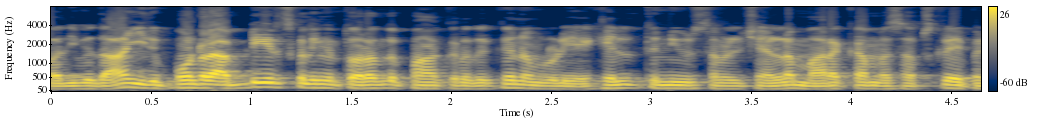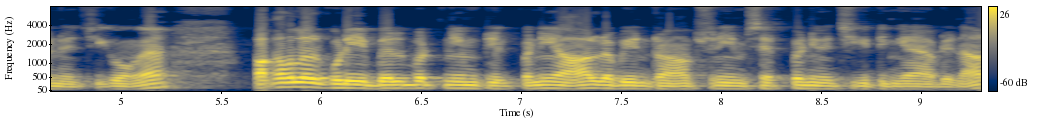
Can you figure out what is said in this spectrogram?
பதிவு தான். இது போன்ற அப்டேட்ஸ்களை நீங்கள் தொடர்ந்து பார்க்குறதுக்கு நம்மளுடைய ஹெல்த் நியூஸ் தமிழ் சேனலில் மறக்காம சப்ஸ்கிரைப் பண்ணி வச்சுக்கோங்க. பக்கத்தில் இருக்கக்கூடிய பெல் பட்டனையும் கிளிக் பண்ணி ஆல் அப்படின்ற ஆப்ஷனையும் செட் பண்ணி வச்சுக்கிட்டீங்க அப்படின்னா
